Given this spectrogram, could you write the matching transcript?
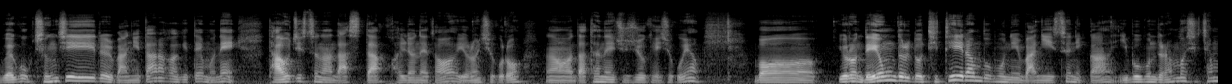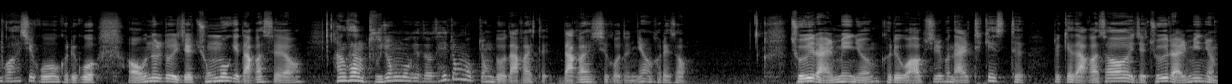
외국 증시를 많이 따라가기 때문에 다우지수나 나스닥 관련해서 이런 식으로 어, 나타내 주시고 계시고요. 뭐 이런 내용들도 디테일한 부분이 많이 있으니까 이 부분들 한 번씩 참고하시고 그리고 어, 오늘도 이제 종목이 나갔어요. 항상 두 종목에서 세 종목 정도 나가 나가시거든요. 그래서 조일 알미늄 그리고 9시 1분 알티캐스트 이렇게 나가서 이제 조일 알미늄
